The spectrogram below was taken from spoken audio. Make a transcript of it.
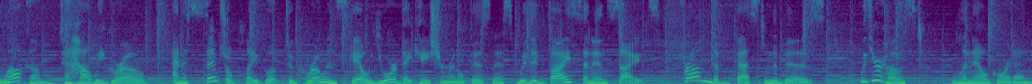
Welcome to How We Grow, an essential playbook to grow and scale your vacation rental business with advice and insights from the best in the biz. With your host, Lynell Gordon.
